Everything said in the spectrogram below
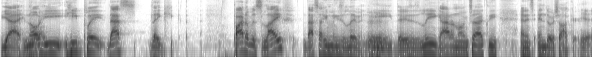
yeah, no, nice. he he played. That's like part of his life. That's how he makes a living. He there's his league. I don't know exactly, and it's indoor soccer. Mm-hmm. Yeah.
